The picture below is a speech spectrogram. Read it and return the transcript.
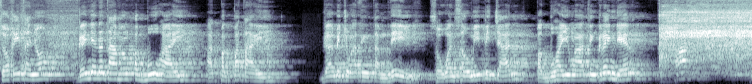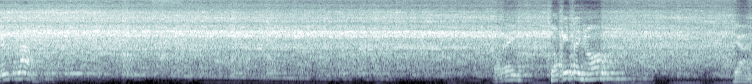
So kita nyo, ganyan ang tamang pagbuhay at pagpatay gamit yung ating thumbnail. So once na umipit yan, pagbuhay yung ating grinder, ah, ganito lang. Okay? So kita nyo, yan.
